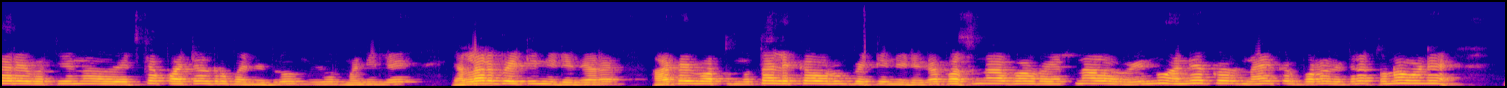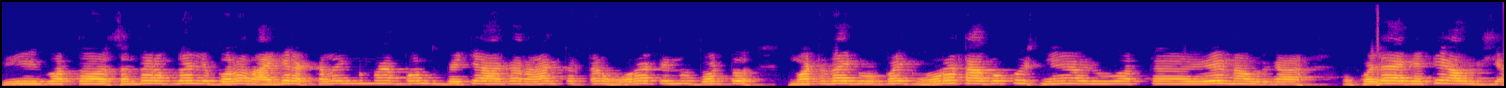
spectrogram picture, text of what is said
ಥರ ಇವತ್ತೇನು ಎಚ್ ಕೆ ಪಾಟೀಲ್ರು ಬಂದಿದ್ದರು ಇವ್ರ ಮನೇಲಿ ಎಲ್ಲರೂ ಭೇಟಿ ನೀಡಿದ್ದಾರೆ. ಹಾಗೆ ಇವತ್ತು ಮುತಾಲಿಕ ಅವರು ಭೇಟಿ ನೀಡಿದ್ದಾರೆ. ಬಸವನಗೌಡ ಯತ್ನಾಳ್ ಅವರು, ಇನ್ನೂ ಅನೇಕ ನಾಯಕರು ಬರೋದಿದ್ರೆ ಚುನಾವಣೆ ಇವತ್ತು ಸಂದರ್ಭದಲ್ಲಿ ಬರೋದು ಆಗಿರಕ್ಕಲ್ಲ. ಇನ್ನು ಮ್ಯಾಗ ಬಂದು ಭೇಟಿ ಆಗಾರ ಆಗ್ತಿರ್ತಾರೆ. ಹೋರಾಟ ಇನ್ನೂ ದೊಡ್ಡ ಮಟ್ಟದಾಗಿ ಇವ್ರ ಬೈಕ್ ಹೋರಾಟ ಆಗ್ಬೇಕು. ಸ್ನೇಹ ಇವತ್ತು ಏನು ಅವ್ರಿಗೆ ಕೊಲೆ ಆಗೈತಿ. ಅವ್ರಿಗೆ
